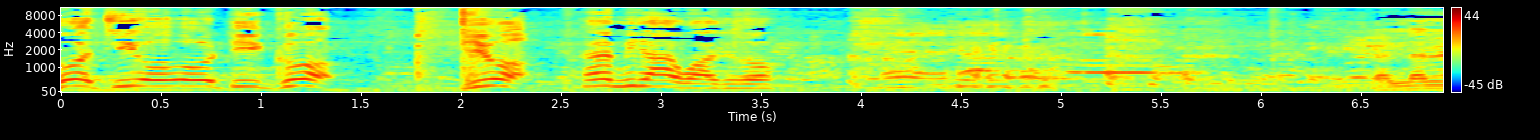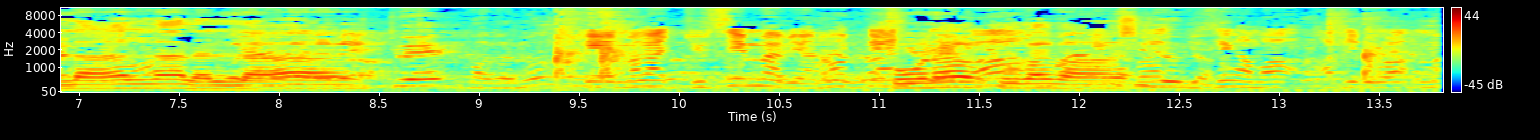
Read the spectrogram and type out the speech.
ကို G O O D ကိုပြောဟဲ့မိသားဝါဆိုတော့လာလာလာလာလာကျွဲပါပဲနော်ကဲမကဂျူစင်းမှဗျာနော်ကိုနော်ကိုကိုင်းပါဂျူစင်းကမှအတီတူကအမ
